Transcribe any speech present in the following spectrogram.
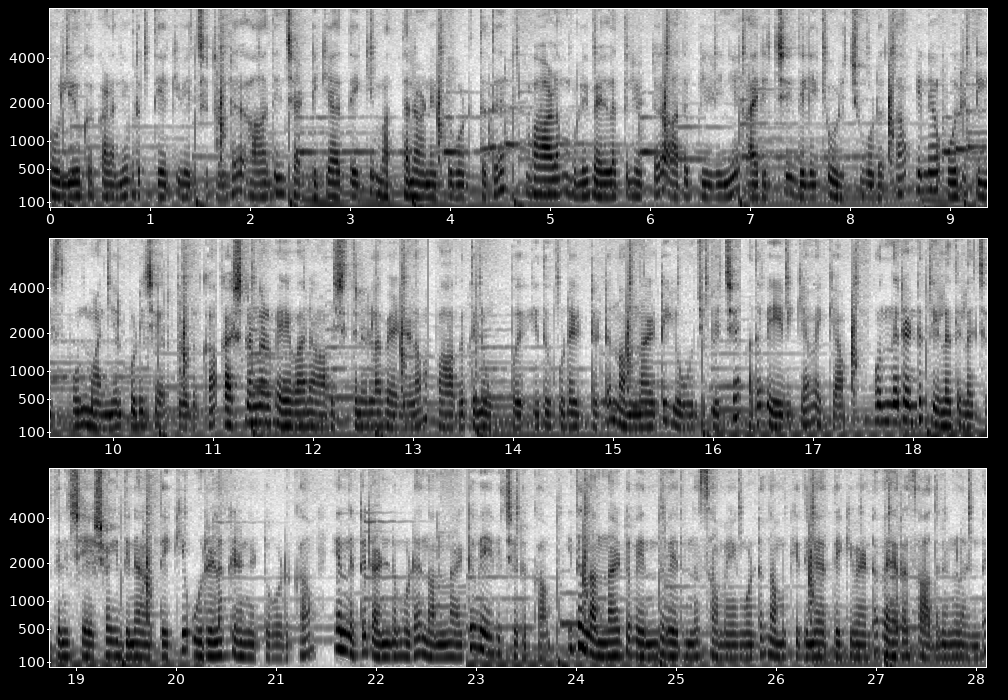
തൊലിയൊക്കെ കളഞ്ഞ് വൃത്തിയാക്കി വെച്ചിട്ടുണ്ട്. ആദ്യം ചട്ടിക്കകത്തേക്ക് മത്തനാണ് ഇട്ട് കൊടുത്തത്. വാളംപുളി വെള്ളത്തിലിട്ട് അത് പിഴിഞ്ഞ് അരിച്ച് ഇതിലേക്ക് ഒഴിച്ചു കൊടുക്കാം. പിന്നെ ഒരു ടീസ്പൂൺ മഞ്ഞൾപ്പൊടി ചേർത്ത് കൊടുക്കാം. കഷ്ണങ്ങൾ വേവാൻ ആവശ്യത്തിനുള്ള വെള്ളം പാകത്തിന് ഉപ്പ് ഇത് കൂടെ ഇട്ടിട്ട് നന്നായിട്ട് യോജിപ്പിച്ച് അത് വേവിക്കാൻ വെക്കാം. ഒന്ന് രണ്ട് തിള തിളച്ചതിന് ശേഷം ഇതിനകത്തേക്ക് ഉരുളക്കിഴങ്ങ് ഇട്ട് കൊടുക്കാം. എന്നിട്ട് രണ്ടും കൂടെ നന്നായിട്ട് വേവിച്ചെടുക്കാം. ഇത് നന്നായിട്ട് വെന്ത് വരുന്ന സമയം കൊണ്ട് നമുക്ക് ഇതിനകത്തേക്ക് വേണ്ട വേറെ സാധനങ്ങളുണ്ട്.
